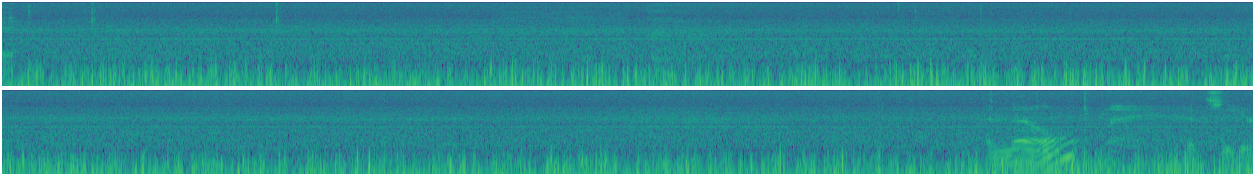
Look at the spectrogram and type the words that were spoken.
Eh. And now, let's see here.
